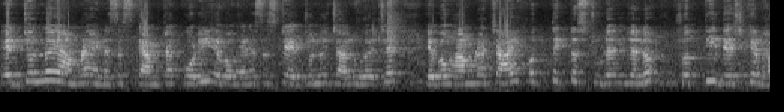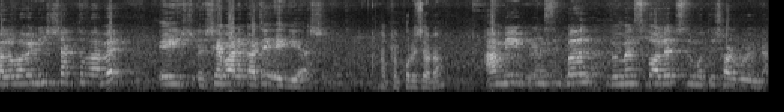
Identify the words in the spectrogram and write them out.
এর জন্যই আমরা এনএসএস ক্যাম্পটা করি এবং এনএসএসটা এর জন্যই চালু হয়েছে এবং আমরা চাই প্রত্যেকটা স্টুডেন্ট যেন সত্যি দেশকে ভালোভাবে নিঃস্বার্থভাবে এই সেবার কাজে এগিয়ে আসে। আপনার পরিচয়টা? আমি principal women's college Shrimati Sarbarina.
